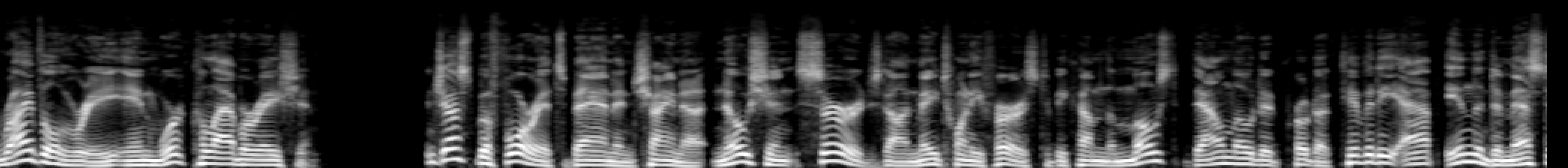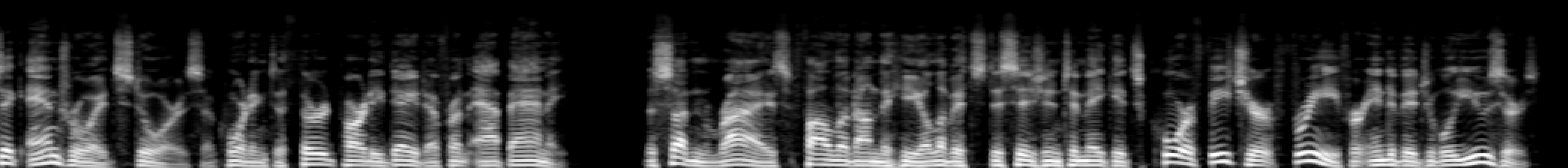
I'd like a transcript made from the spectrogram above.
Rivalry in work collaboration. Just before its ban in China, Notion surged on May 21st to become the most downloaded productivity app in the domestic Android stores, according to third party data from App Annie. The sudden rise followed on the heel of its decision to make its core feature free for individual users.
